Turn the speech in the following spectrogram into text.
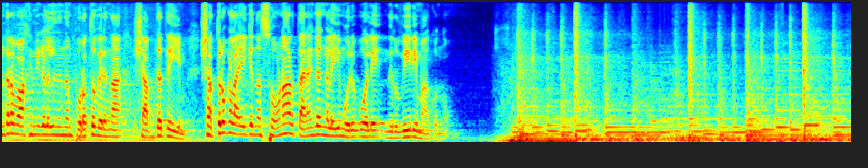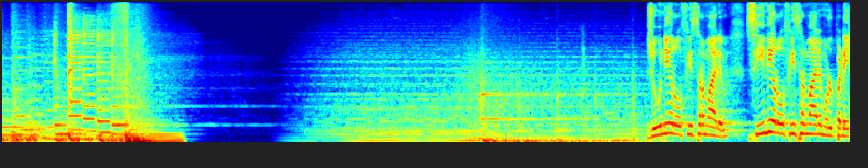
അന്തർവാഹിനികളിൽ നിന്നും പുറത്തുവരുന്ന ശബ്ദത്തെയും ശത്രുക്കൾ അയക്കുന്ന സോണാർ തരംഗങ്ങളെയും ഒരുപോലെ നിർവീര്യമാക്കുന്നു. ജൂനിയർ ഓഫീസർമാരും സീനിയർ ഓഫീസർമാരും ഉൾപ്പെടെ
